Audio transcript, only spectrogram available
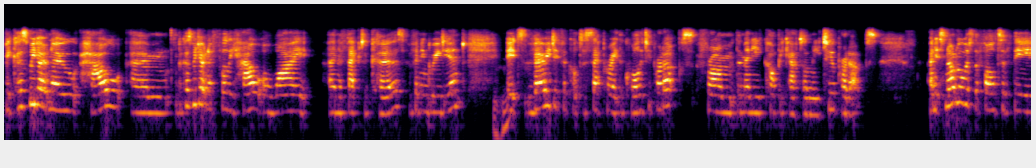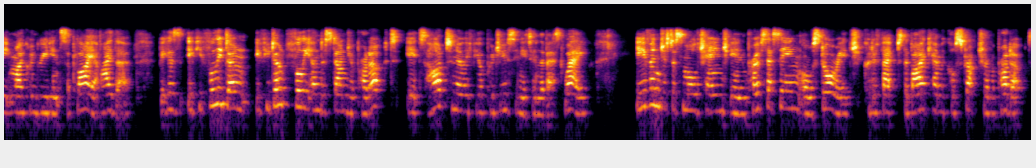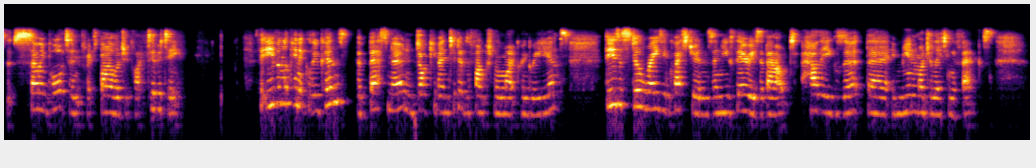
because we don't know how, um, because we don't know fully how or why an effect occurs of an ingredient, mm-hmm. it's very difficult to separate the quality products from the many copycat or Me Too products. And it's not always the fault of the microingredient supplier either, because if you fully don't, if you don't fully understand your product, it's hard to know if you're producing it in the best way. Even just a small change in processing or storage could affect the biochemical structure of a product that's so important for its biological activity. So even looking at glucans, the best known and documented of the functional microingredients, these are still raising questions and new theories about how they exert their immune modulating effects.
